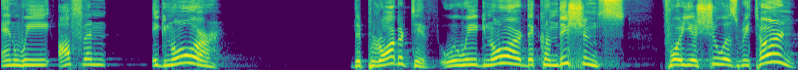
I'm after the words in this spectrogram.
And we often ignore the prerogative, we ignore the conditions for Yeshua's return.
